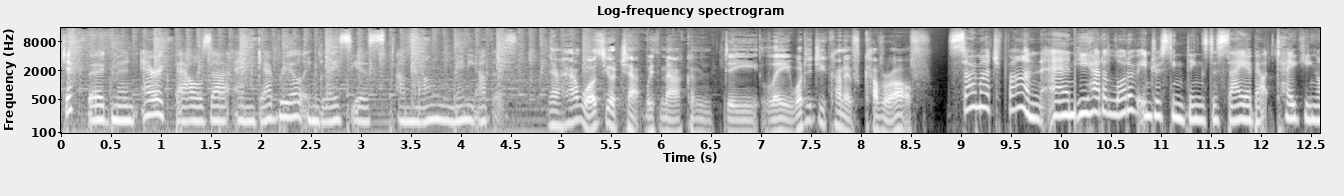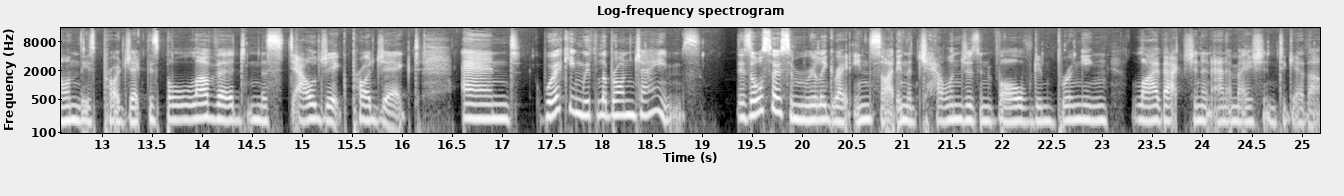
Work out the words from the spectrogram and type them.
Jeff Bergman, Eric Bauza, and Gabriel Iglesias, among many others. Now, how was your chat with Malcolm D. Lee? What did you kind of cover off? So much fun, and he had a lot of interesting things to say about taking on this project, this beloved, nostalgic project, and working with LeBron James. There's also some really great insight in the challenges involved in bringing live action and animation together.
